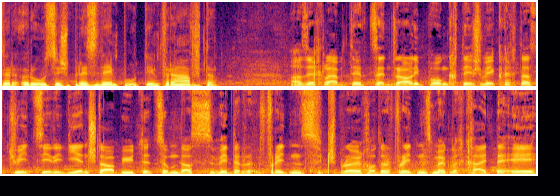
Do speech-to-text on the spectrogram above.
der russische Präsident Putin verhaften. Also ich glaube, der zentrale Punkt ist wirklich, dass die Schweiz ihre Dienste anbietet, um das wieder Friedensgespräche oder Friedensmöglichkeiten eh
